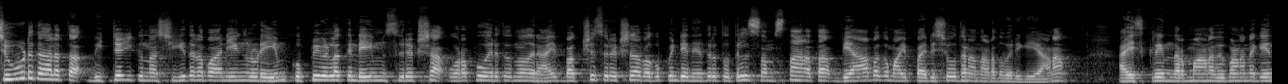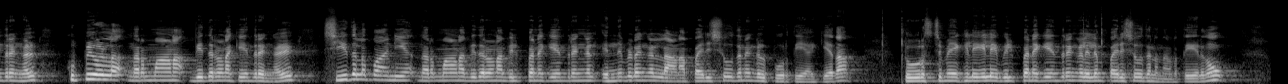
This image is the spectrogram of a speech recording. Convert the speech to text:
ചൂട് കാലത്ത് വിറ്റഴിക്കുന്ന ശീതളപാനീയങ്ങളുടെയും കുപ്പിവെള്ളത്തിന്റെയും സുരക്ഷ ഉറപ്പുവരുത്തുന്നതിനായി ഭക്ഷ്യസുരക്ഷാ വകുപ്പിന്റെ നേതൃത്വത്തിൽ സംസ്ഥാനത്ത് വ്യാപകമായി പരിശോധന നടന്നുവരികയാണ് ഐസ്ക്രീം നിർമ്മാണ വിപണന കേന്ദ്രങ്ങൾ കുപ്പിവെള്ള നിർമ്മാണ വിതരണ കേന്ദ്രങ്ങൾ ശീതളപാനീയ നിർമ്മാണ വിതരണ വിൽപ്പന കേന്ദ്രങ്ങൾ എന്നിവിടങ്ങളിലാണ് പരിശോധനകൾ പൂർത്തിയാക്കിയത്. ടൂറിസ്റ്റ് മേഖലയിലെ വിൽപ്പന കേന്ദ്രങ്ങളിലും പരിശോധന നടത്തിയിരുന്നു.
